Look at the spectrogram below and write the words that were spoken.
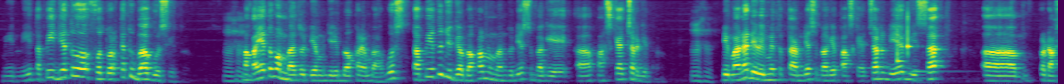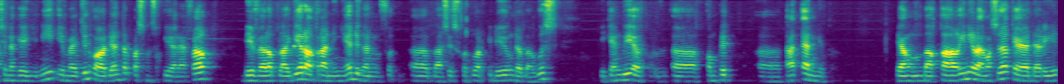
mainly, tapi dia tuh footworknya tuh bagus gitu. Mm-hmm. Makanya itu membantu dia menjadi blocker yang bagus, tapi itu juga bakal membantu dia sebagai uh, pass catcher gitu. Mm-hmm. Di mana di limited time dia sebagai pass catcher dia bisa um, productionnya kayak gini, imagine kalau dia ntar pas masuk di NFL, develop lagi route runningnya dengan foot, uh, basis footwork dia yang udah bagus, he can be a, a complete uh, tight end gitu. Yang bakal inilah maksudnya kayak dari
